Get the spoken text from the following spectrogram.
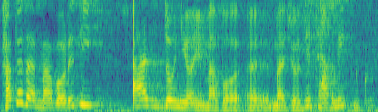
حتی در مواردی از دنیای مجازی تقلید می‌کنیم.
